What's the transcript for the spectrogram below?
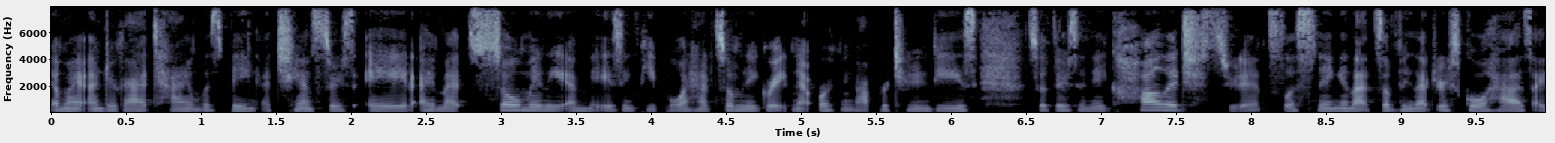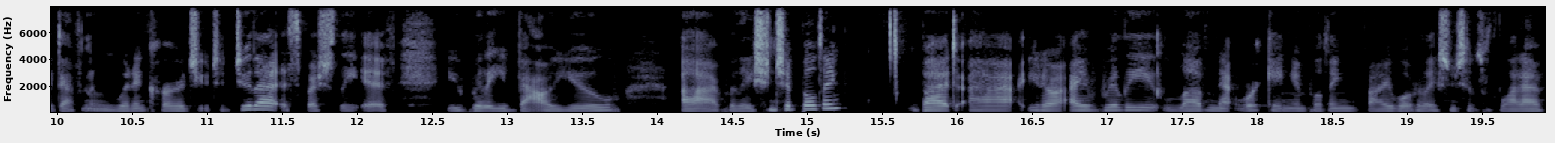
in my undergrad time was being a chancellor's aide. I met so many amazing people and had so many great networking opportunities. So, if there's any college students listening and that's something that your school has, I definitely would encourage you to do that, especially if you really value uh, relationship building but uh, you know i really love networking and building valuable relationships with a lot of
